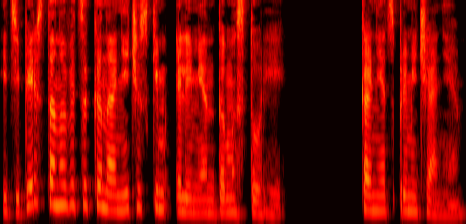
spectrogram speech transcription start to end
и теперь становится каноническим элементом истории. Конец примечания.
